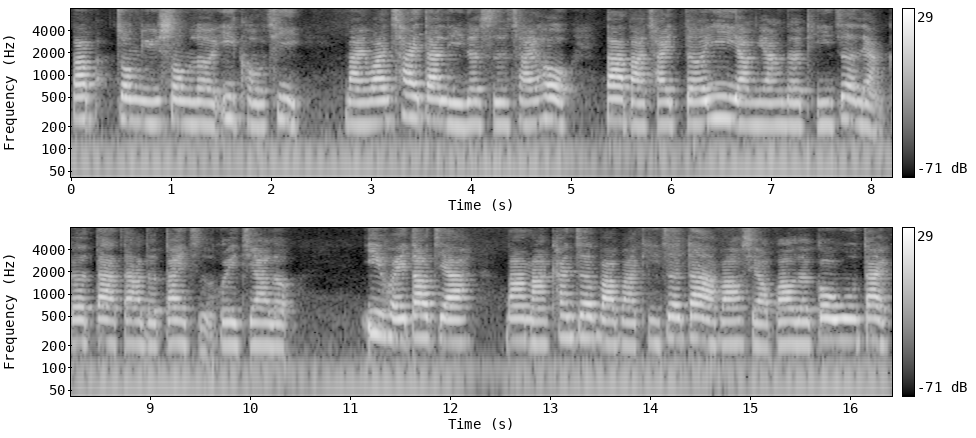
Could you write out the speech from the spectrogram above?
爸爸终于松了一口气。买完菜单里的食材后，爸爸才得意洋洋地提着两个大大的袋子回家了。一回到家，妈妈看着爸爸提着大包小包的购物袋，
